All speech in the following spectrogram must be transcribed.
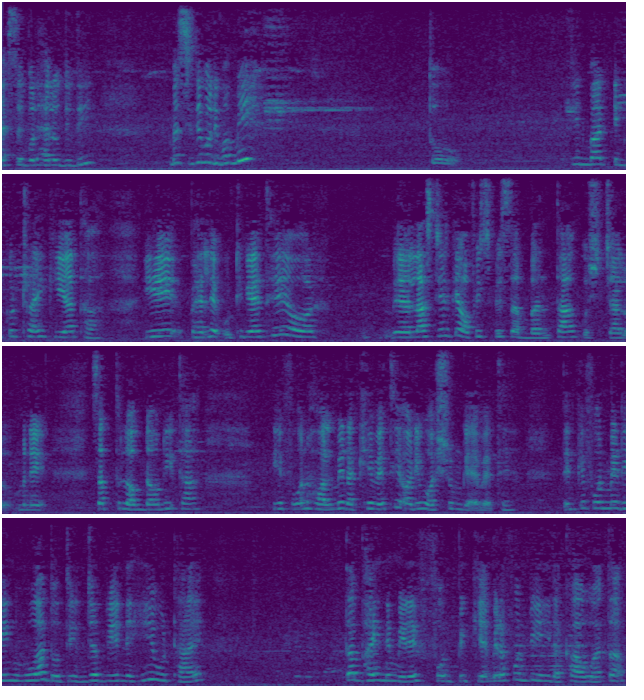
ऐसे बोले हेलो दीदी। मैं सीधे बोली, मम्मी। तो तीन बार इनको ट्राई किया था। ये पहले उठ गए थे और लास्ट ईयर के ऑफ़िस पे सब बंद था, कुछ चालू, मैंने सब तो लॉकडाउन ही था। ये फ़ोन हॉल में रखे हुए थे और ये वॉशरूम गए हुए थे। तो इनके फ़ोन में रिंग हुआ दो तीन जब ये नहीं उठाए, तब भाई ने मेरे फ़ोन पिक किया, मेरा फ़ोन भी यही रखा हुआ था।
